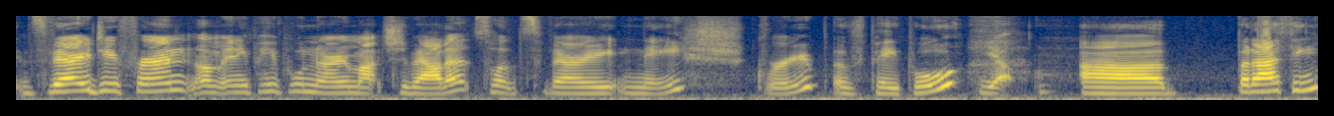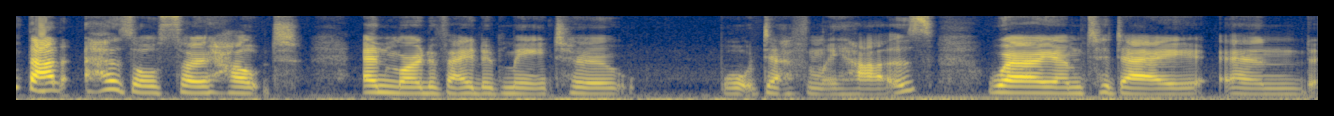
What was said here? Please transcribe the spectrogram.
it's very different. Not many people know much about it, so it's a very niche group of people. Yeah. Uh, but I think that has also helped and motivated me to, well, definitely has, where I am today. And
